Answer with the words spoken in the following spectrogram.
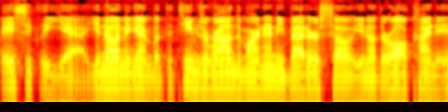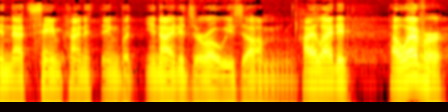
Basically, yeah. You know, and again, but the teams around them aren't any better. So, you know, they're all kind of in that same kind of thing, but United's are always um, highlighted. However,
